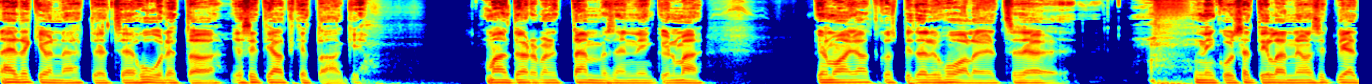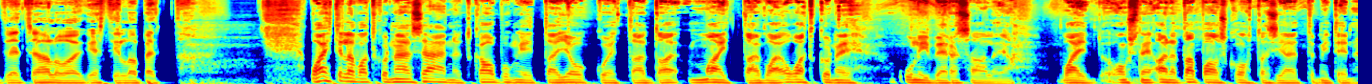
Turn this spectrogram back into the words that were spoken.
näitäkin on nähty, että se huudetaan ja sitten jatketaankin mä oon törmännyt tämmöisen, niin kyllä mä, kyllä mä oon jatkossa pitänyt huoleen, että se, niin kuin se tilanne on sitten viety, että se haluaa oikeasti lopettaa. Vaihtelevatko nämä säännöt kaupungeittain, joukkueittain tai maittain vai ovatko ne universaaleja? Vai onko ne aina tapauskohtaisia, että miten,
